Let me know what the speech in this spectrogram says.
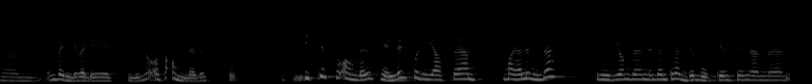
Um, en veldig veldig fin og også annerledes bok. Ikke så annerledes heller, fordi at uh, Maja Lunde skriver jo om den, den tredje boken sin, den uh,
